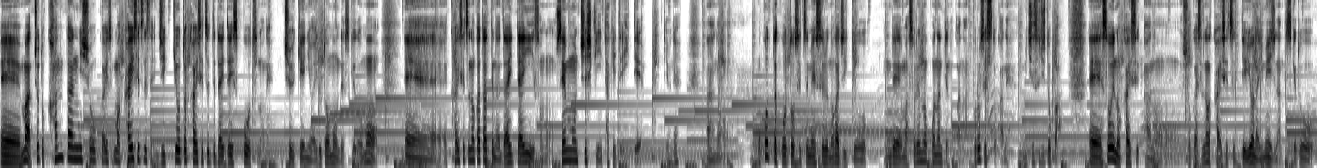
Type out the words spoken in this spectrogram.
えー、まあちょっと簡単に紹介する、まあ解説ですね。実況と解説って大体スポーツのね、中継にはいると思うんですけども、えー、解説の方っていうのは大体その専門知識に長けていてっていうね、あの、起こったことを説明するのが実況。で、まあ、それの、こう、なんていうのかな、プロセスとかね、道筋とか、えー、そういうのを解説あの紹介するのが解説っていうようなイメージなんですけど、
